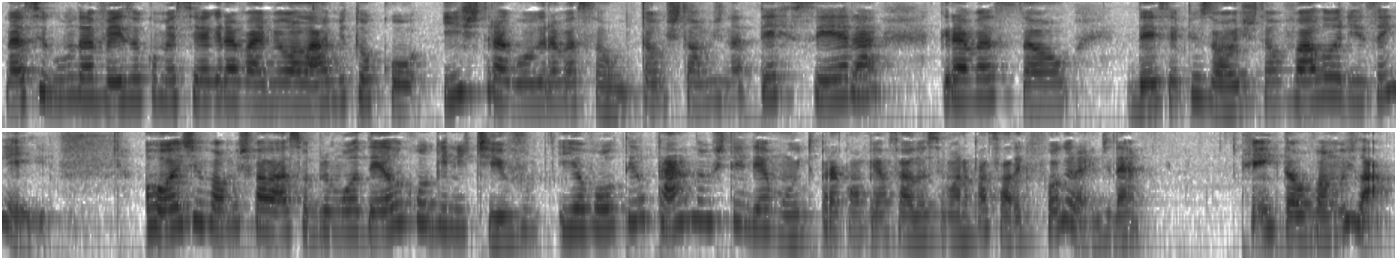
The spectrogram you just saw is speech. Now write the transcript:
Na segunda vez eu comecei a gravar e meu alarme tocou e estragou a gravação. Então estamos na terceira gravação desse episódio, então valorizem ele. Hoje vamos falar sobre o modelo cognitivo e eu vou tentar não estender muito para compensar da semana passada que foi grande, né? Então vamos lá.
